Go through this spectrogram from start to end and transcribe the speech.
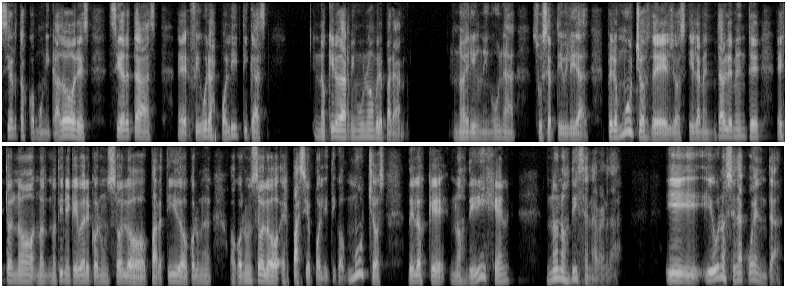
ciertos comunicadores, ciertas eh, figuras políticas, no quiero dar ningún nombre para no herir ninguna susceptibilidad. Pero muchos de ellos, y lamentablemente esto no, no, tiene que ver con un solo partido con o con un solo espacio político, muchos de los que nos dirigen no nos dicen la verdad. Y, uno se da cuenta,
